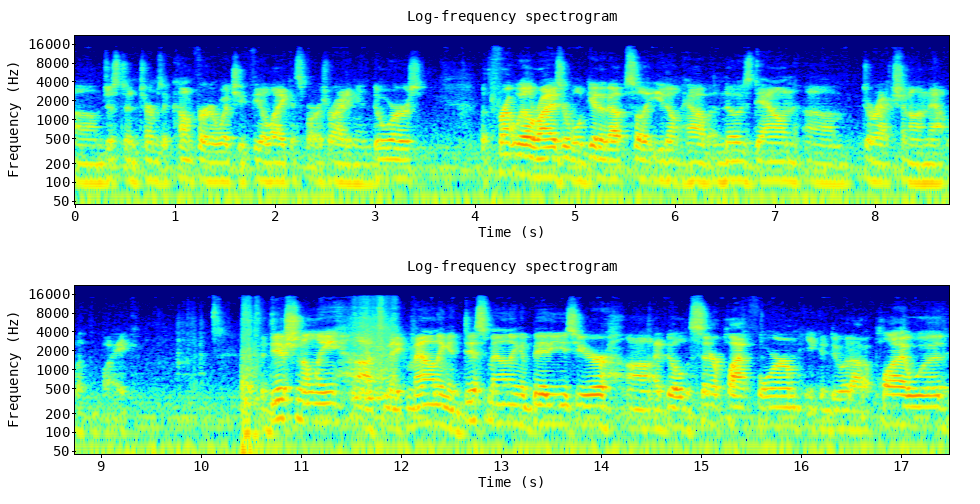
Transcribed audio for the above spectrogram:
um, just in terms of comfort or what you feel like as far as riding indoors. But the front wheel riser will get it up so that you don't have a nose down um, direction on that with the bike. Additionally, uh, to make mounting and dismounting a bit easier, uh, I build a center platform. You can do it out of plywood,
